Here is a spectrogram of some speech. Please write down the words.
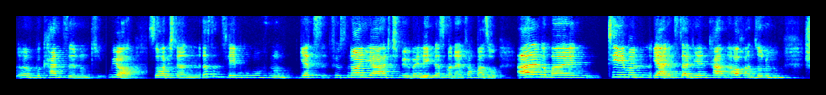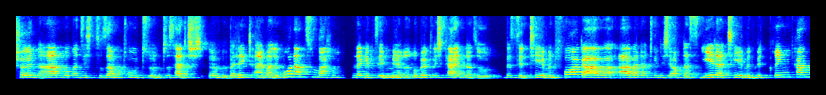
äh, bekannt sind und ja, so habe ich dann das ins Leben gerufen und jetzt fürs neue Jahr hatte ich mir überlegt, dass man einfach mal so allgemein Themen ja installieren kann, auch an so einem schönen Abend, wo man sich zusammentut. Und das hatte ich ähm, überlegt, einmal im Monat zu machen. Und dann gibt es eben mehrere Möglichkeiten, also ein bisschen Themenvorgabe, aber natürlich auch, dass jeder Themen mitbringen kann.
